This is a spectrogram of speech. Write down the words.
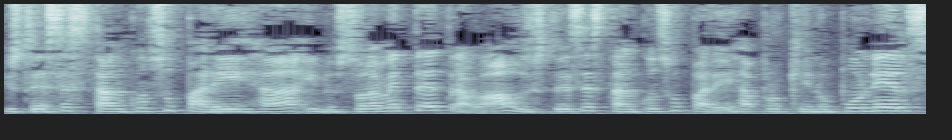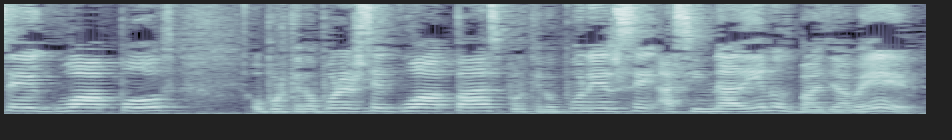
y ustedes están con su pareja y no es solamente de trabajo, si ustedes están con su pareja, ¿por qué no ponerse guapos? ¿O por qué no ponerse guapas? ¿Por qué no ponerse así nadie nos vaya a ver?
